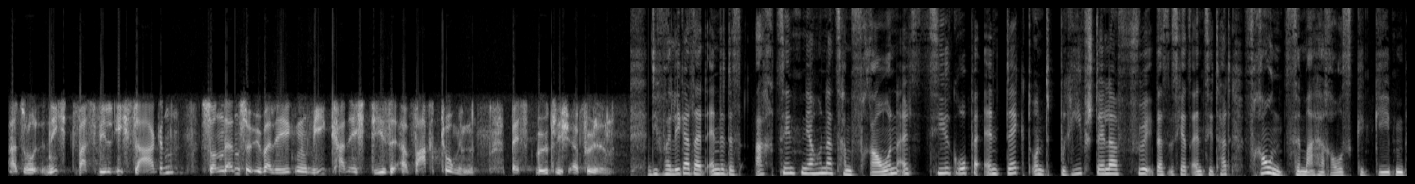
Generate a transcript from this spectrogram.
Also nicht, was will ich sagen, sondern zu überlegen, wie kann ich diese Erwartungen bestmöglich erfüllen. Die Verleger seit Ende des 18. Jahrhunderts haben Frauen als Zielgruppe entdeckt und Briefsteller für, das ist jetzt ein Zitat, Frauenzimmer herausgegeben.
